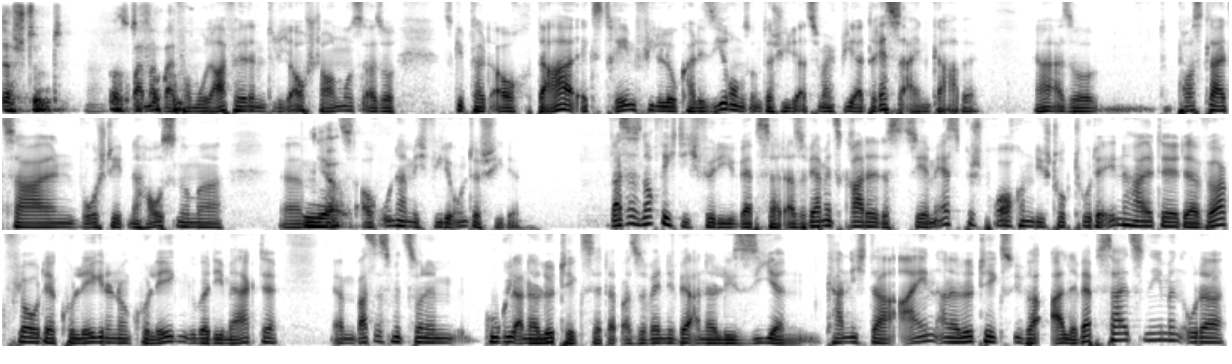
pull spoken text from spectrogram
Das stimmt. Ja. Wobei man bei Formularfeldern natürlich auch schauen muss. Also es gibt halt auch da extrem viele Lokalisierungsunterschiede, als zum Beispiel die Adresseingabe. Ja, also Postleitzahlen, wo steht eine Hausnummer, ähm, ja. auch unheimlich viele Unterschiede. Was ist noch wichtig für die Website? Also wir haben jetzt gerade das CMS besprochen, die Struktur der Inhalte, der Workflow der Kolleginnen und Kollegen über die Märkte. Ähm, was ist mit so einem Google Analytics Setup? Also wenn wir analysieren, kann ich da ein Analytics über alle Websites nehmen oder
